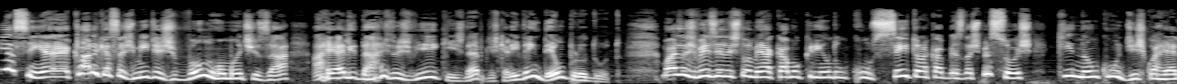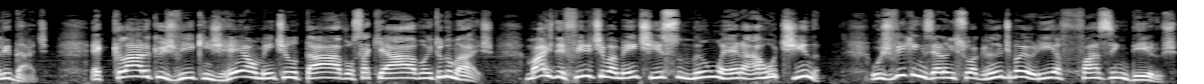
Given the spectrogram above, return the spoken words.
E assim, é, é claro que essas mídias vão romantizar a realidade dos vikings, né? Porque eles querem vender um produto. Mas às vezes eles também acabam criando um conceito na cabeça das pessoas que não condiz com a realidade. É claro que os vikings realmente lutavam, saqueavam e tudo mais, mas definitivamente isso não era a rotina. Os vikings eram, em sua grande maioria, fazendeiros.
